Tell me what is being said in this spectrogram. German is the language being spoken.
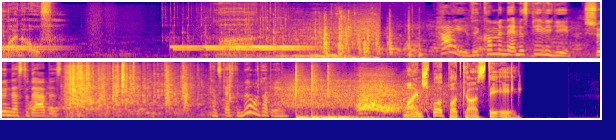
dir mal eine auf. Hi, willkommen in der MSP-WG. Schön, dass du da bist. Du kannst gleich den Müll runterbringen. mein Sportpodcast.de.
